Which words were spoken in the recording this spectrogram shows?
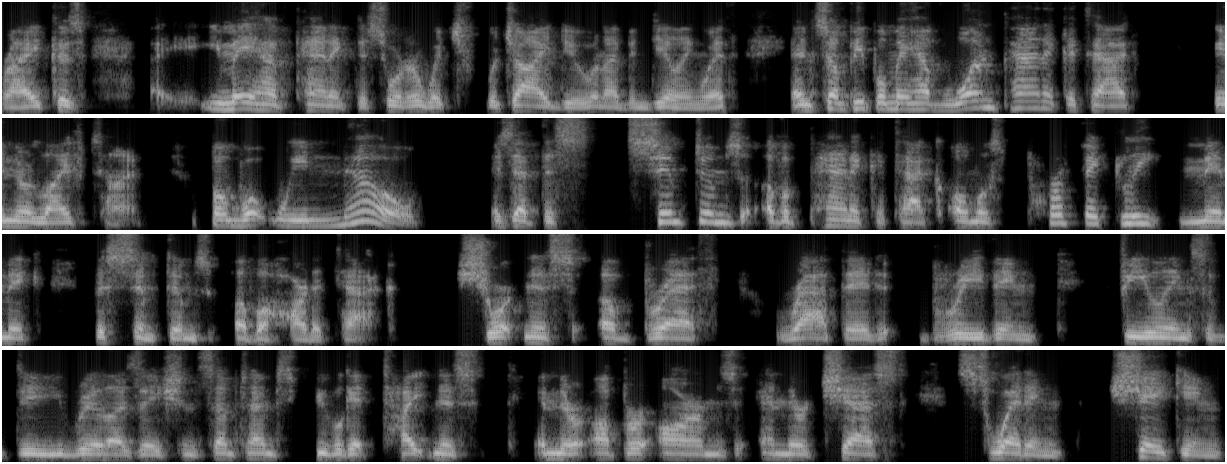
right? Because uh, you may have panic disorder which which i do and i've been dealing with and some people may have one panic attack in their lifetime. But what we know is that the symptoms of a panic attack almost perfectly mimic the symptoms of a heart attack. Shortness of breath, rapid breathing, feelings of derealization. Sometimes people get tightness in their upper arms and their chest, sweating, shaking,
